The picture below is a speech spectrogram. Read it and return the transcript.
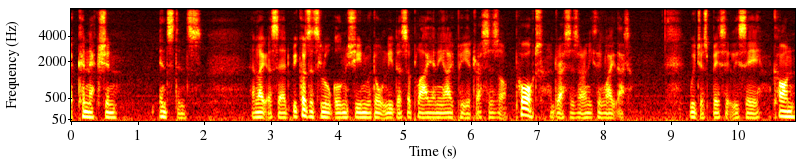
a connection instance. And like I said because it's local machine we don't need to supply any IP addresses or port addresses or anything like that. We just basically say con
